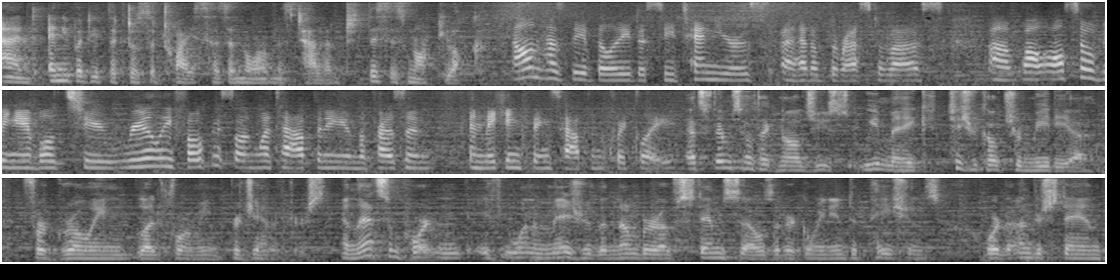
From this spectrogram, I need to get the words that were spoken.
And anybody that does it twice has enormous talent. This is not luck. Allen has the ability to see 10 years ahead of the rest of us, uh, while also being able to really focus on what's happening in the present and making things happen quickly. At STEMCELL Technologies, we make tissue culture media for growing blood forming progenitors. And that's important if you want to measure the number of stem cells that are going into patients or to understand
